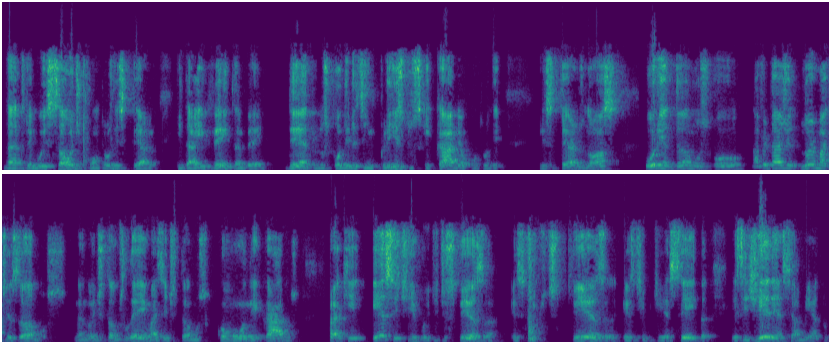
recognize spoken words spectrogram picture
da atribuição de controle externo, e daí vem também dentro dos poderes implícitos que cabe ao controle externo, nós orientamos, ou, na verdade, normatizamos, né? não editamos lei, mas editamos comunicados, para que esse tipo de despesa, esse tipo de despesa, esse tipo de receita, esse gerenciamento,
